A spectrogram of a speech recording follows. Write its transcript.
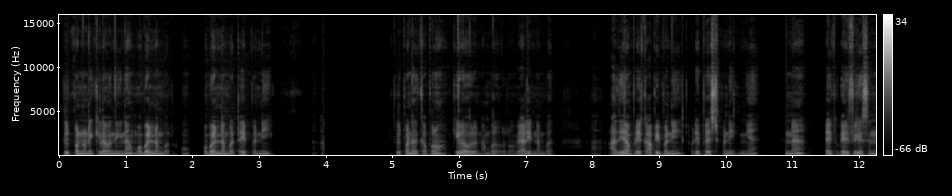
கிளிக் பண்ணோன்னே கீழே வந்தீங்கன்னா மொபைல் நம்பர் இருக்கும். மொபைல் நம்பர் டைப் பண்ணி ஃபில் பண்ணதுக்கப்புறம் கீழே ஒரு நம்பர் வரும் வேலிட் நம்பர் அதையும் அப்படியே காப்பி பண்ணி அப்படியே பேஸ்ட் பண்ணிக்கோங்க. என்ன வெரிஃபிகேஷன்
